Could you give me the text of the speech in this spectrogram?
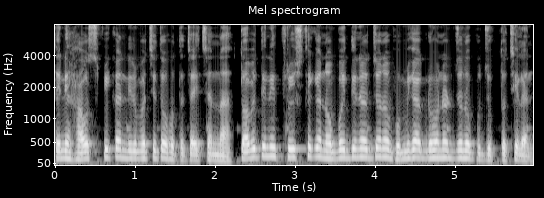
তিনি হাউস স্পিকার নির্বাচিত হতে চাইছেন না। তবে তিনি ত্রিশ থেকে নব্বই দিনের জন্য ভূমিকা গ্রহণের জন্য উপযুক্ত ছিলেন।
